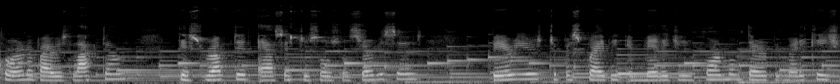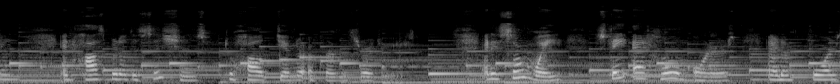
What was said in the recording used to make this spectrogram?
coronavirus lockdown, disrupted access to social services, barriers to prescribing and managing hormone therapy medication, and hospital decisions to halt gender affirming surgeries. And in some way, stay at home orders and enforce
